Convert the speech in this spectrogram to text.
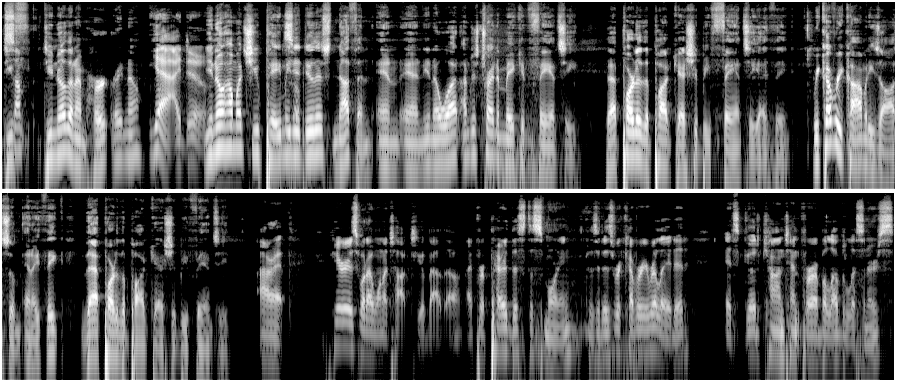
do, you, Some- do you know that I'm hurt right now? Yeah, I do. You know how much you pay me So- to do this? Nothing. And and you know what? I'm just trying to make it fancy. That part of the podcast should be fancy, I think. Recovery comedy's awesome, and I think that part of the podcast should be fancy. All right. Here is what I want to talk to you about, though. I prepared this this morning because it is recovery related. It's good content for our beloved listeners.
